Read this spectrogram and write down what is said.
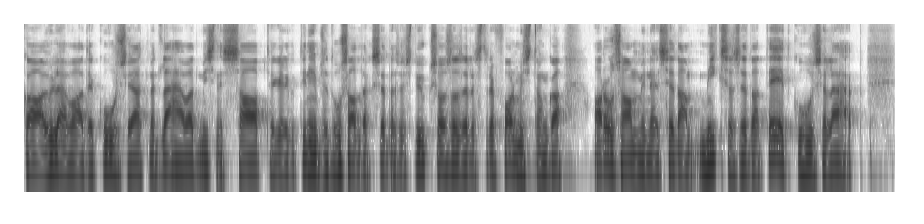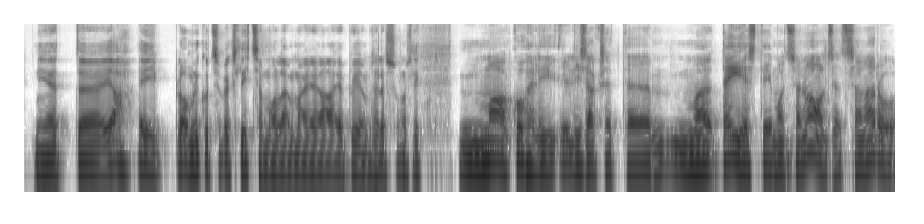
ka ülevaade, kuhu see jäätmed lähevad, mis neist saab, tegelikult inimesed usaldaks seda, sest üks osa sellest reformist on ka arusaamine seda, miks sa seda teed, kuhu see läheb. nii et äh, jah, ei, loomulikult see peaks lihtsam olema ja, ja püüame selles suunas liikuda. Ma kohe li lisaks, et äh, ma täiesti emotsionaalselt saan aru,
